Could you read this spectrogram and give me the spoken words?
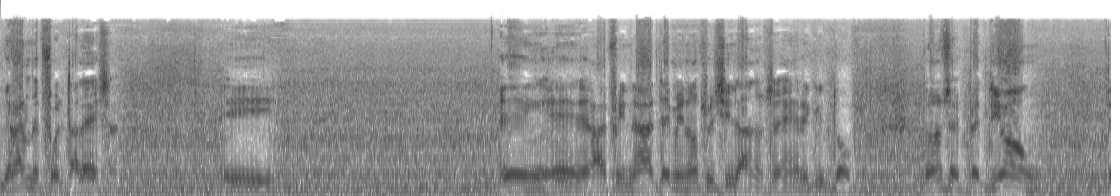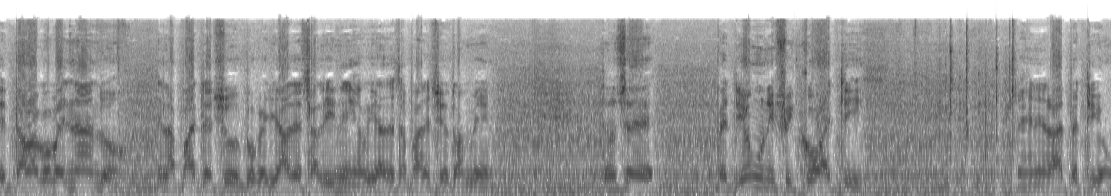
grandes fortalezas. Y eh, al final terminó suicidándose Henry Christophe. Entonces Petión estaba gobernando en la parte sur, porque ya de Salini había desaparecido también. Entonces Petión unificó a Haití, el general Petión.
